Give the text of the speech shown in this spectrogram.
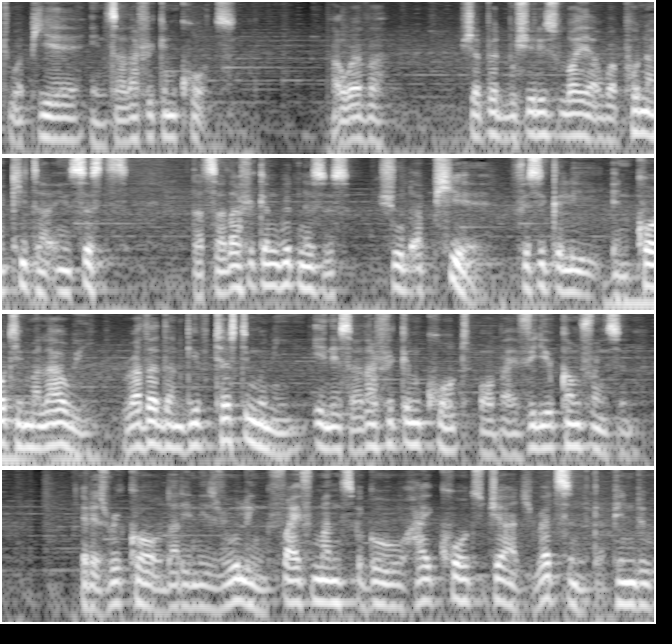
to appear in South African courts. However, Shepherd Bushiri's lawyer Wapona Kita insists that South African witnesses should appear physically in court in Malawi rather than give testimony in a South African court or by video conferencing. It is recalled that in his ruling five months ago, High Court Judge Redson Kapindu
